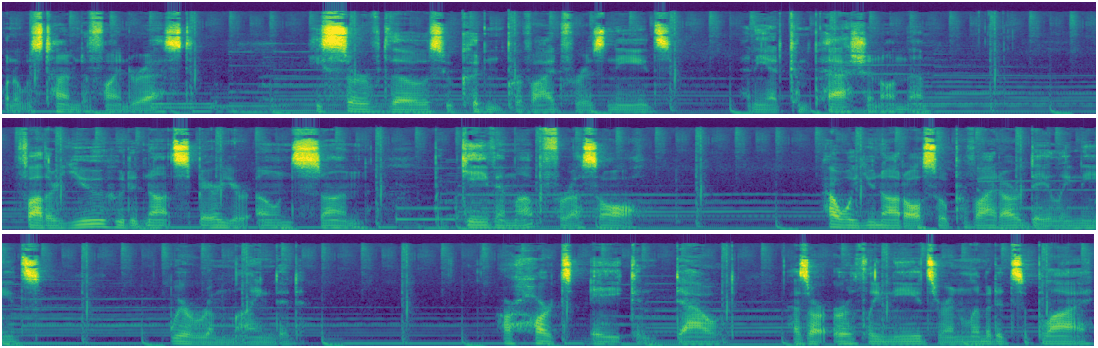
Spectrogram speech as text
when it was time to find rest. He served those who couldn't provide for his needs, and he had compassion on them. Father, you who did not spare your own Son, but gave him up for us all, how will you not also provide our daily needs? We're reminded. Our hearts ache and doubt as our earthly needs are in limited supply.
